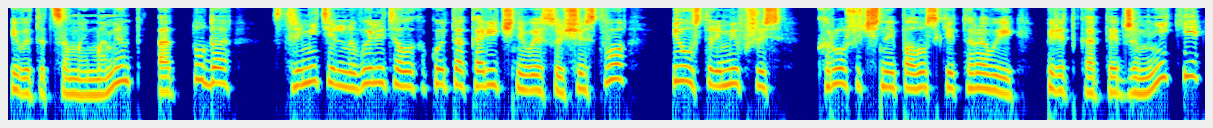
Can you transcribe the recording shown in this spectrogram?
И в этот самый момент оттуда стремительно вылетело какое-то коричневое существо и, устремившись к крошечной полоске травы перед коттеджем Ники,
